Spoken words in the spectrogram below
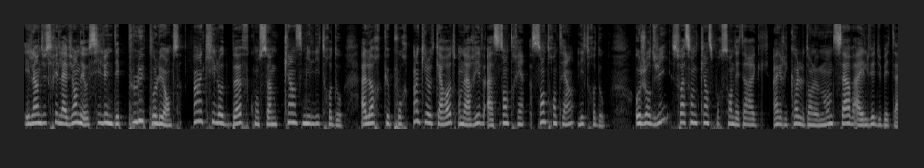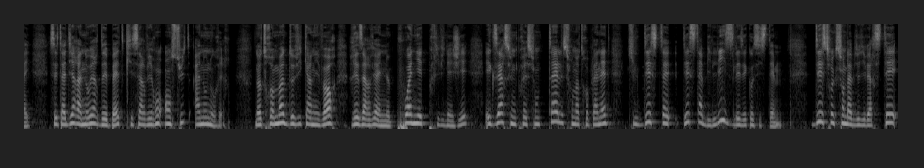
Et l'industrie de la viande est aussi l'une des plus polluantes. Un kilo de bœuf consomme 15 000 litres d'eau, alors que pour un kilo de carottes, on arrive à 131 litres d'eau. Aujourd'hui, 75% des terres agricoles dans le monde servent à élever du bétail, c'est-à-dire à nourrir des bêtes qui serviront ensuite à nous nourrir. Notre mode de vie carnivore, réservé à une poignée de privilégiés, exerce une pression telle sur notre planète qu'il déstabilise les écosystèmes. Destruction de la biodiversité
